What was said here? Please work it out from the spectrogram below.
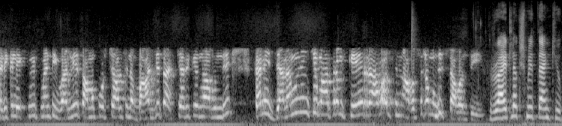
మెడికల్ ఎక్విప్మెంట్ ఇవన్నీ సమకూర్చాల్సిన బాధ్యత అత్యధికంగా ఉంది. కానీ జనం నుంచి మాత్రం కేర్ రావాల్సిన అవసరం ఉంది Sravanthi. Right Lakshmi thank you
